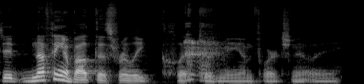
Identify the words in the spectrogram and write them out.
did nothing about this really clicked with me, unfortunately.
